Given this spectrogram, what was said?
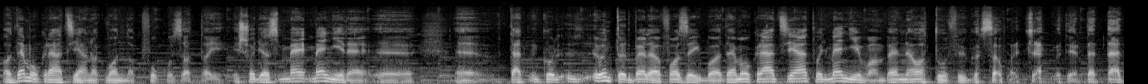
A demokráciának vannak fokozatai. És hogy az me- mennyire tehát mikor öntöd bele a fazékba a demokráciát, hogy mennyi van benne, attól függ a szabadságot, érted? Tehát,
